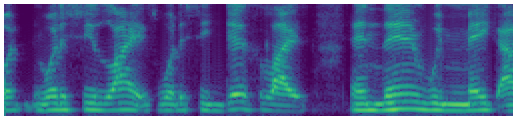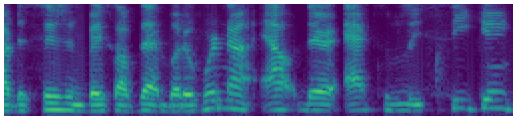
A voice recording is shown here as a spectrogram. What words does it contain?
what what does she likes? What does she dislikes? And then we make our decision based off that. But if we're not out there actively seeking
